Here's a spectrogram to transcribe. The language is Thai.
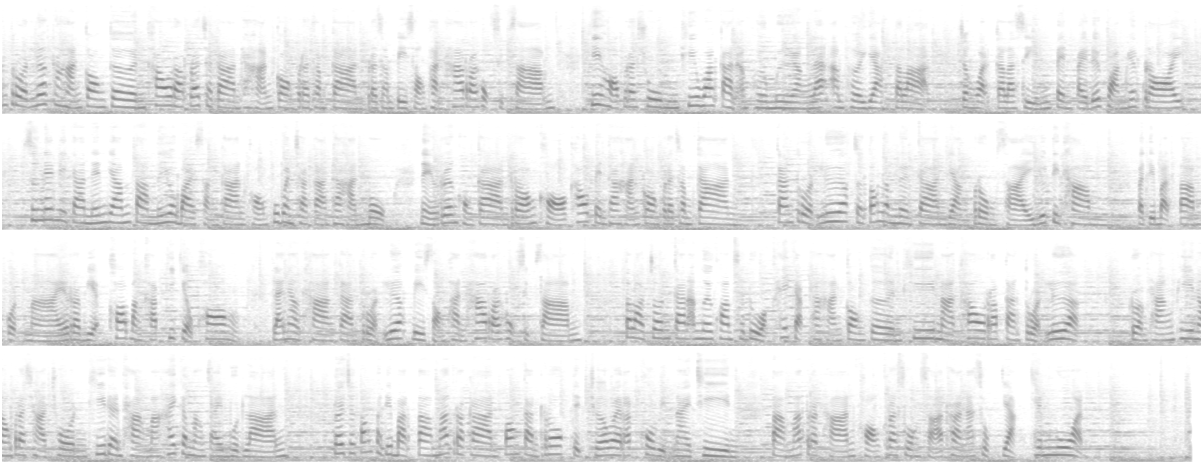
การตรวจเลือกทหารกองเกิน เข้ารับราชการทหารกองประจำการประจำปี 2563 ที่หอประชุมที่ว่าการอำเภอเมือง และอำเภอยางตลาด จังหวัดกาลสินเป็นไปด้วยความเรียบร้อย ซึ่งได้มีการเน้นย้ำตามนโยบายสั่งการของผู้บัญชาการทหารบก ในเรื่องของการร้องขอเข้าเป็นทหารกองประจำการ การตรวจเลือกจะต้องดำเนินการอย่างโปร่งใสยุติธรรม ปฏิบัติตามกฎหมาย ระเบียบข้อบังคับที่เกี่ยวข้อง และแนวทางการตรวจเลือกปี 2563ตลอดจนการอำนวยความสะดวกให้กับทหารกองเกินที่มาเข้ารับการตรวจเลือก รวมทั้งพี่น้องประชาชนที่เดินทางมาให้กำลังใจบุตรหลาน โดยจะต้องปฏิบัติตามมาตรการป้องกันโรคติดเชื้อไวรัสโควิด -19 ตามมาตรฐานของกระทรวงสาธารณสุขอย่างเข้มงวด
